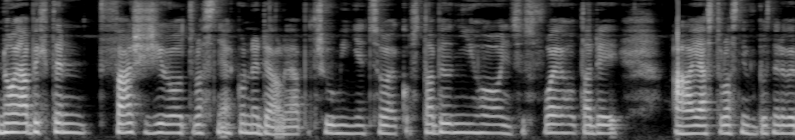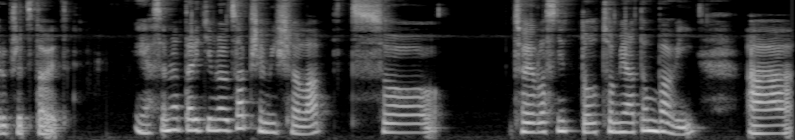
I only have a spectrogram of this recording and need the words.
no já bych ten váš život vlastně jako nedal. Já potřebuji mít něco jako stabilního, něco svého tady a já si to vlastně vůbec nedovedu představit. Já jsem na tady tím docela přemýšlela, co, co je vlastně to, co mě na tom baví. A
